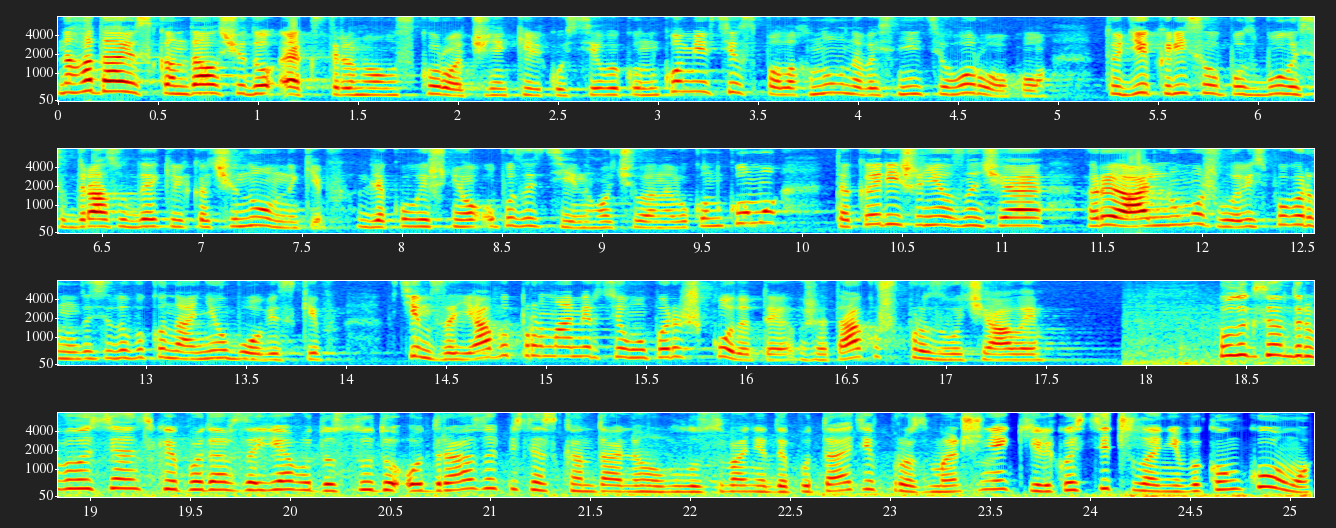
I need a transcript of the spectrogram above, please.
Нагадаю, скандал щодо екстреного скорочення кількості виконкомівців спалахнув навесні цього року. Тоді крісел позбулись одразу декілька чиновників. Для колишнього опозиційного члена виконкому таке рішення означає реальну можливість повернутися до виконання обов'язків. Втім, заяви про намір цьому перешкодити вже також прозвучали. Олександр Волосянський подав заяву до суду одразу після скандального голосування депутатів про зменшення кількості членів виконкому.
